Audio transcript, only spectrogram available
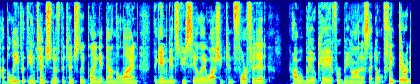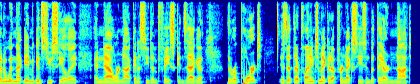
I believe, with the intention of potentially playing it down the line. The game against UCLA, Washington forfeited. Probably okay if we're being honest. I don't think they were going to win that game against UCLA, and now we're not going to see them face Gonzaga. The report is that they're planning to make it up for next season, but they are not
